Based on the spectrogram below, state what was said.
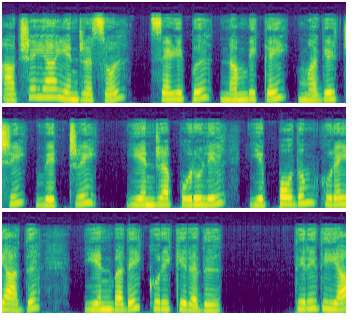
அக்ஷயா என்ற சொல் செழிப்பு நம்பிக்கை மகிழ்ச்சி வெற்றி என்ற பொருளில் எப்போதும் குறையாது என்பதை குறிக்கிறது. திரிதியா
